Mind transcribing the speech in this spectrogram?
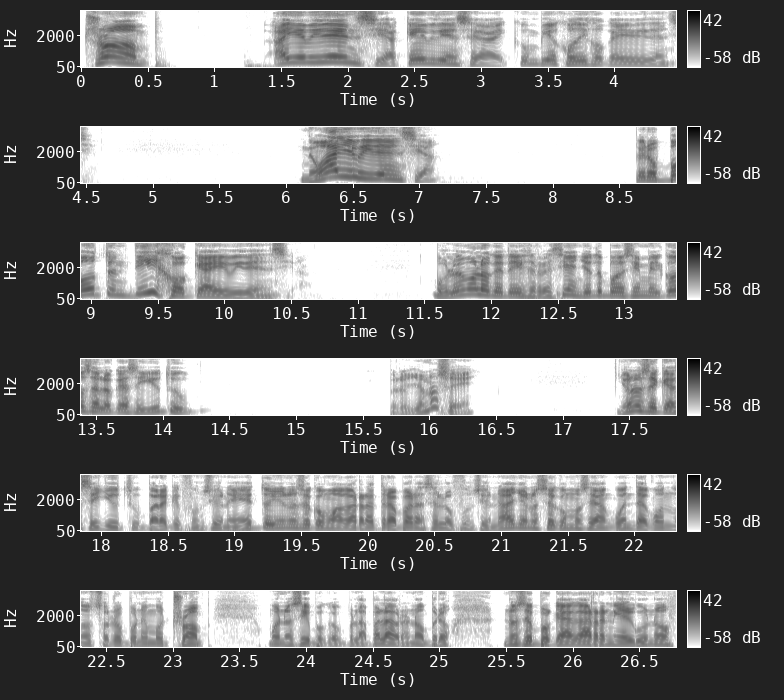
Trump. Hay evidencia. ¿Qué evidencia hay? Que un viejo dijo que hay evidencia. No hay evidencia. Pero Bolton dijo que hay evidencia. Volvemos a lo que te dije recién. Yo te puedo decir mil cosas lo que hace YouTube. Pero yo no sé. Yo no sé qué hace YouTube para que funcione esto. Yo no sé cómo agarra atrás para hacerlo funcionar. Yo no sé cómo se dan cuenta cuando nosotros ponemos Trump. Bueno, sí, porque por la palabra, ¿no? Pero no sé por qué agarran y algunos,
